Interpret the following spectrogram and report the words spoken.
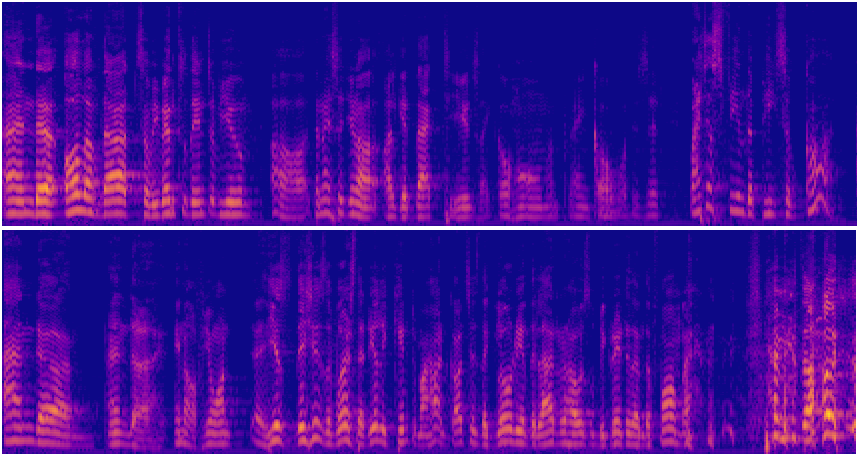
And uh, all of that. So we went through the interview. Uh, then I said, You know, I'll get back to you. It's like, go home and pray and go, What is it? But I just feel the peace of God. And, um, and uh, you know, if you want, uh, here's, this is the verse that really came to my heart. God says, The glory of the latter house will be greater than the former. I mean, the house,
